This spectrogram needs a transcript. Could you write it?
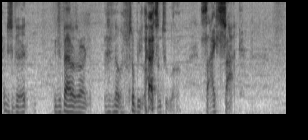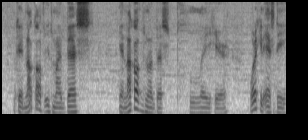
Which is good. These battles aren't no don't be lasting too long. Psyshock. Okay, knockoff is my best yeah, knockoff is my best play here. Or I SD.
